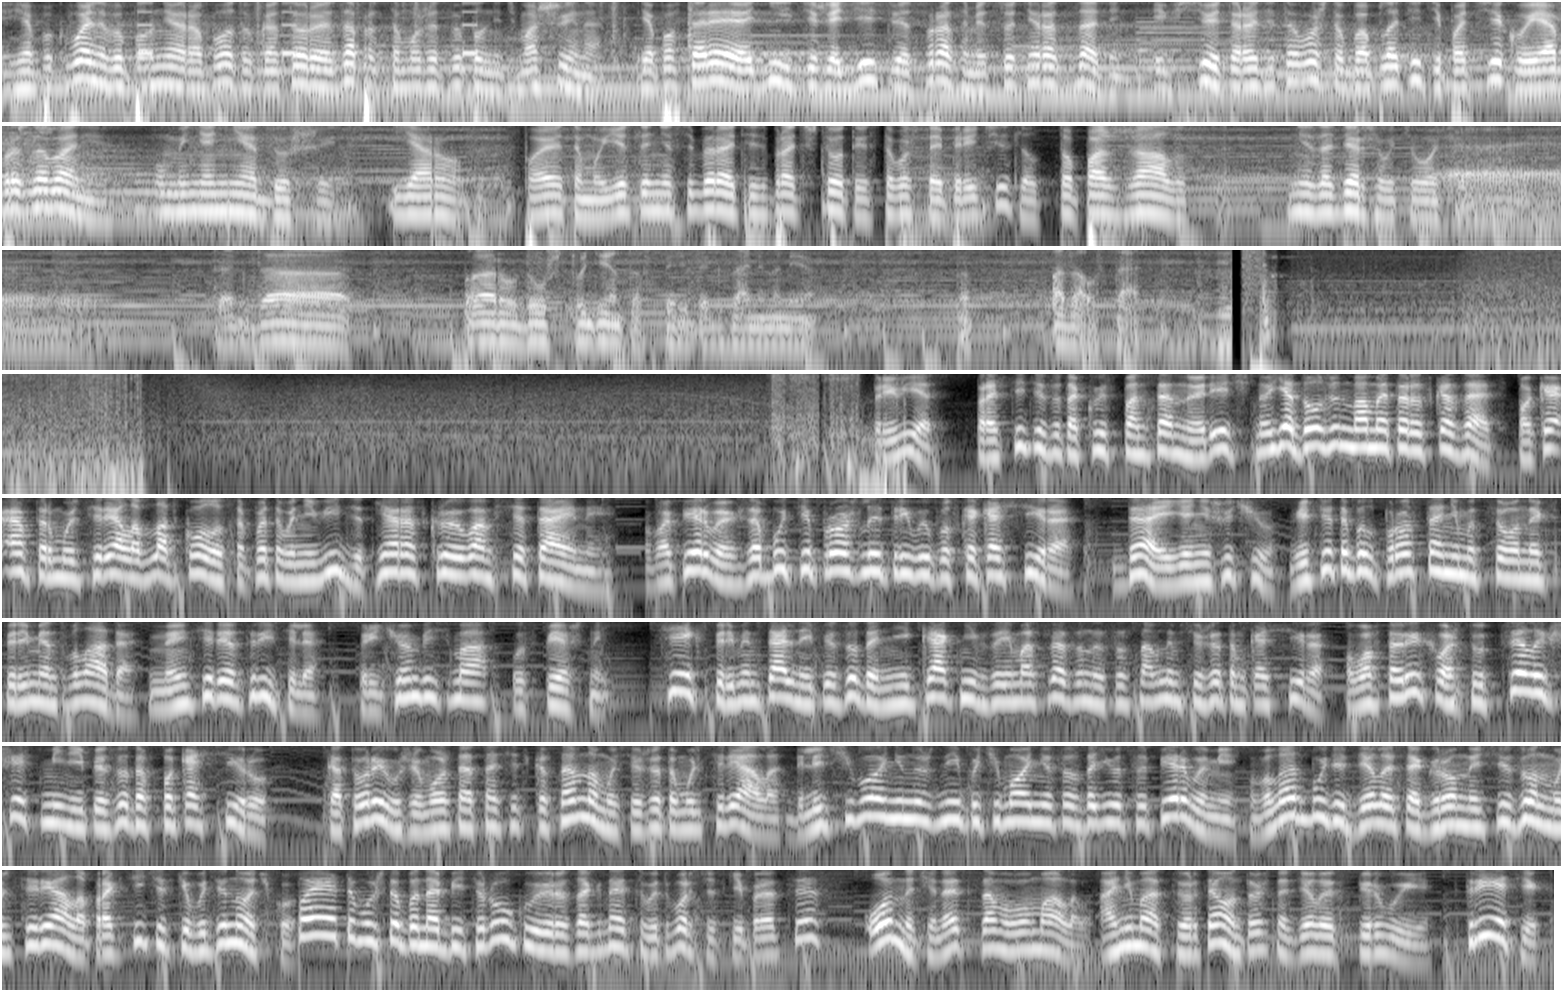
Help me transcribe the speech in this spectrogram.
Я буквально выполняю работу, которую запросто может выполнить машина. Я повторяю одни и те же действия с фразами сотни раз за день. И все это ради того, чтобы оплатить ипотеку и образование. У меня нет души. Я робот. Поэтому, если не собираетесь брать что-то из того, что я перечислил, то пожалуйста, не задерживайте очередь. Тогда пару душ студентов перед экзаменами. П- Пожалуйста. Привет! Простите за такую спонтанную речь, но я должен вам это рассказать. Пока автор мультсериала Влад Колосов этого не видит, я раскрою вам все тайны. Во-первых, забудьте прошлые три выпуска Кассира. Да, и я не шучу. Ведь это был просто анимационный эксперимент Влада на интерес зрителя. Причем весьма успешный. Те экспериментальные эпизоды никак не взаимосвязаны с основным сюжетом Кассира. Во-вторых, вас ждут целых 6 мини-эпизодов по Кассиру, которые уже можно относить к основному сюжету мультсериала. Для чего они нужны и почему они создаются первыми, Влад будет делать огромный сезон мультсериала практически в одиночку. Поэтому, чтобы набить руку и разогнать свой творческий процесс, он начинает с самого малого. Анимацию рта он точно делает впервые. В-третьих,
